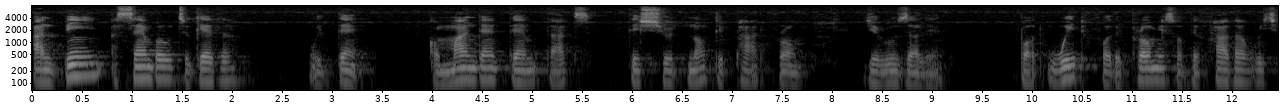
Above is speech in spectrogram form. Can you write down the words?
And being assembled together with them, commanded them that they should not depart from Jerusalem, but wait for the promise of the Father which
